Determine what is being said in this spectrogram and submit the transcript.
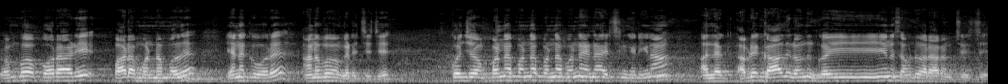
ரொம்ப போராடி பாடம் பண்ணும்போது எனக்கு ஒரு அனுபவம் கிடைச்சிச்சு. கொஞ்சம் பண்ண பண்ண பண்ண பண்ண என்ன ஆயிடுச்சுன்னு கேட்டிங்கன்னா அந்த அப்படியே காதில் வந்து கொயின்னு சவுண்டு வர ஆரம்பிச்சிருச்சு.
